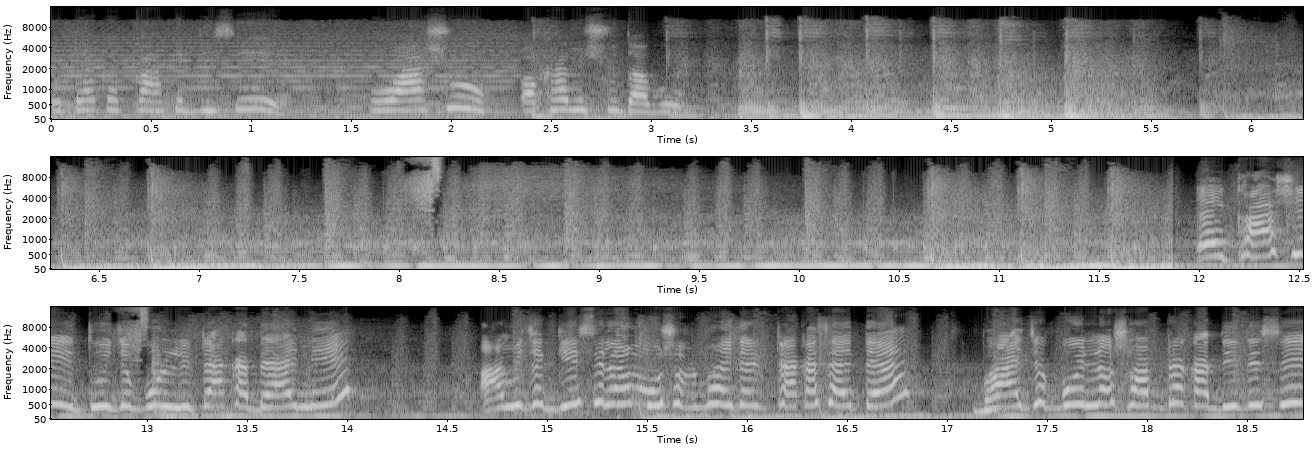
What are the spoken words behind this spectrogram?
ও টাকা কাকে দিছে? ও আসুক ওকে আমি শুধাবো। এই খাসি তুই যে বললি টাকা দেয়নি? আমি যে গেছিলাম মুসল ভাইদের টাকা চাইতে ভাই যে বলল সব টাকা দিয়ে দিছি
